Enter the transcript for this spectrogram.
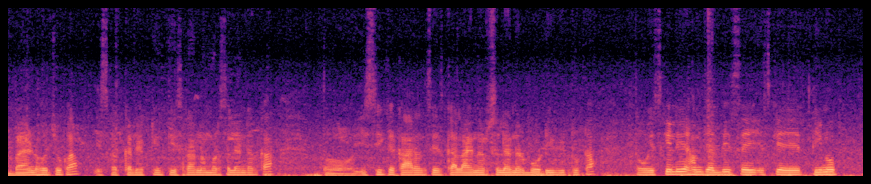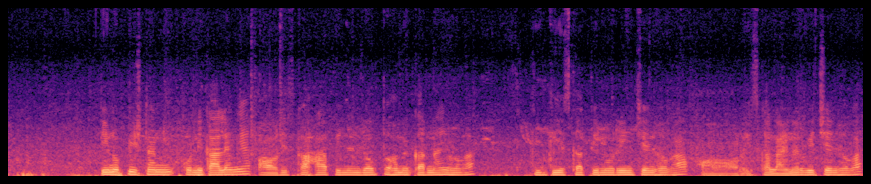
बैंड हो चुका, इसका कनेक्टिंग तीसरा नंबर सिलेंडर का। तो इसी के कारण से इसका लाइनर सिलेंडर बॉडी भी टूटा। तो इसके लिए हम जल्दी से इसके तीनों तीनों पिस्टन को निकालेंगे और इसका हाफ़ इंजन जॉब तो हमें करना ही होगा, क्योंकि इसका तीनों रिंग चेंज होगा और इसका लाइनर भी चेंज होगा।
